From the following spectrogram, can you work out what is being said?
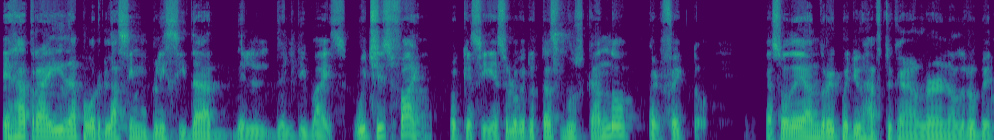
es atraída por la simplicidad del, del device, which is fine, porque si eso es lo que tú estás buscando, perfecto. En el caso de Android, pues you have to kind of learn a little bit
